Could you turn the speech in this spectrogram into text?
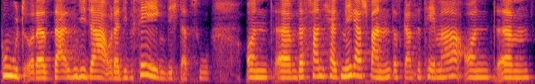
gut oder da sind die da oder die befähigen dich dazu. Und ähm, das fand ich halt mega spannend, das ganze Thema. Und ähm,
